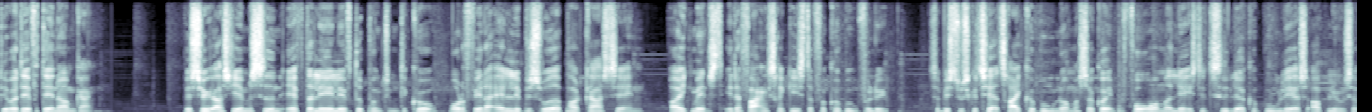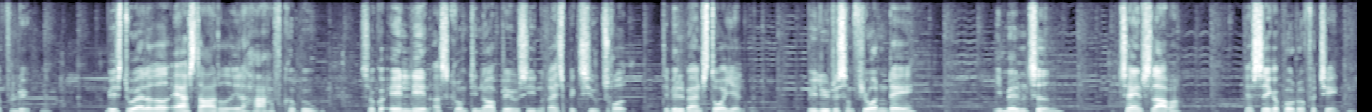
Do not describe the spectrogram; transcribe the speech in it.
Det var det for denne omgang. Besøg også hjemmesiden efterlægeløftet.dk, hvor du finder alle episoder af podcastserien, og ikke mindst et erfaringsregister for KBU-forløb. Så hvis du skal til at trække KBU-nummer, så gå ind på forum og læs de tidligere KBU-lægers oplevelser af forløbene. Hvis du allerede er startet eller har haft KBU, så gå endelig ind og skriv om din oplevelse i den respektive tråd. Det vil være en stor hjælp. Vi lyttes om 14 dage. I mellemtiden, tag en slapper. Jeg er sikker på, at du har fortjent den.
